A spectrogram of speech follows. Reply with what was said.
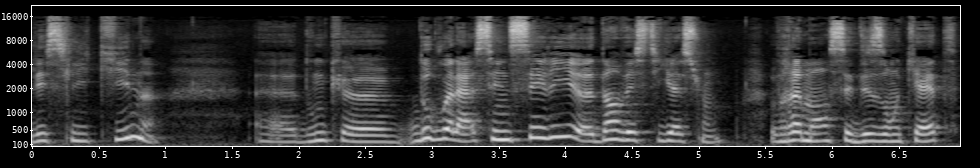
Leslie Keane. donc, donc voilà, c'est une série d'investigations Vraiment, c'est des enquêtes.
